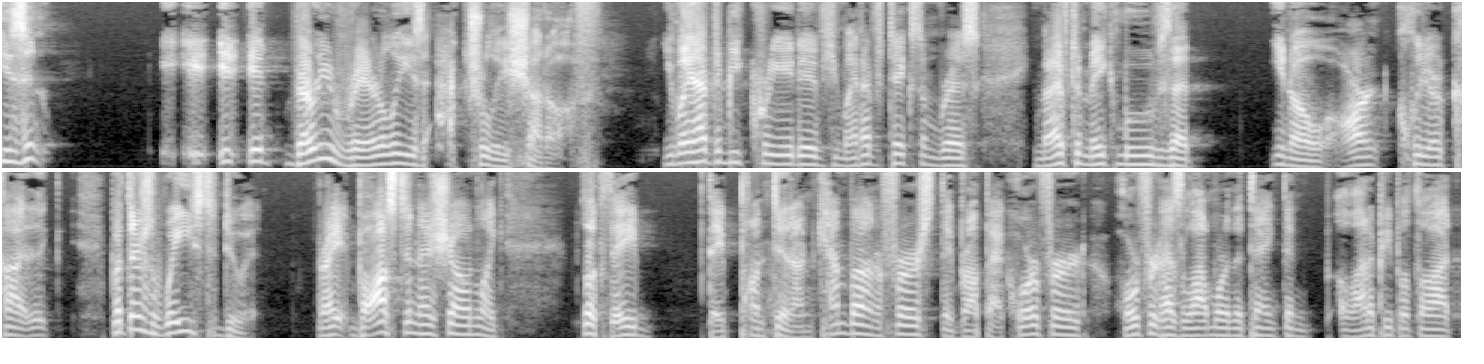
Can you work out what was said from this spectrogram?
isn't it, it, it very rarely is actually shut off. You might have to be creative. You might have to take some risks. You might have to make moves that you know aren't clear cut. But there's ways to do it, right? Boston has shown like, look, they they punted on Kemba on a first. They brought back Horford. Horford has a lot more in the tank than a lot of people thought.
